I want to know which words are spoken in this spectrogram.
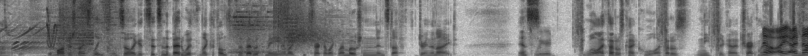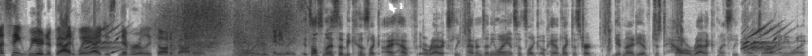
not a- it monitors my sleep, and so like it sits in the bed with like the phone sits in the bed with me and like keeps track of like my motion and stuff during the night. And s- Weird. Well, I thought it was kind of cool. I thought it was neat to kind of track my. No, I, I'm not saying weird in a bad way. I just never really thought about it. Well, Anyways. it's also nice though because like I have erratic sleep patterns anyway, and so it's like okay, I'd like to start get an idea of just how erratic my sleep patterns are anyway.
